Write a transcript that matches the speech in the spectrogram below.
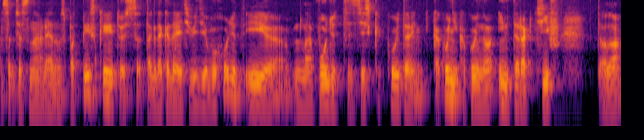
соответственно, рядом с подпиской. То есть тогда, когда эти видео выходят и э, наводит здесь какой-то, какой-никакой, но интерактив. Тогда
